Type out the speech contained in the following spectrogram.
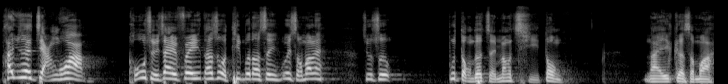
他就在讲话，口水在飞，但是我听不到声音，为什么呢？就是不懂得怎样启动那一个什么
